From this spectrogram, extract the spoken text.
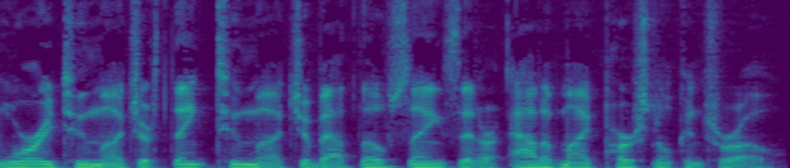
worry too much or think too much about those things that are out of my personal control.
